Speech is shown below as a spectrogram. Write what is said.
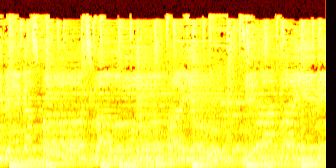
Тебе, Господь, хвалу пою, дела Твои велики,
